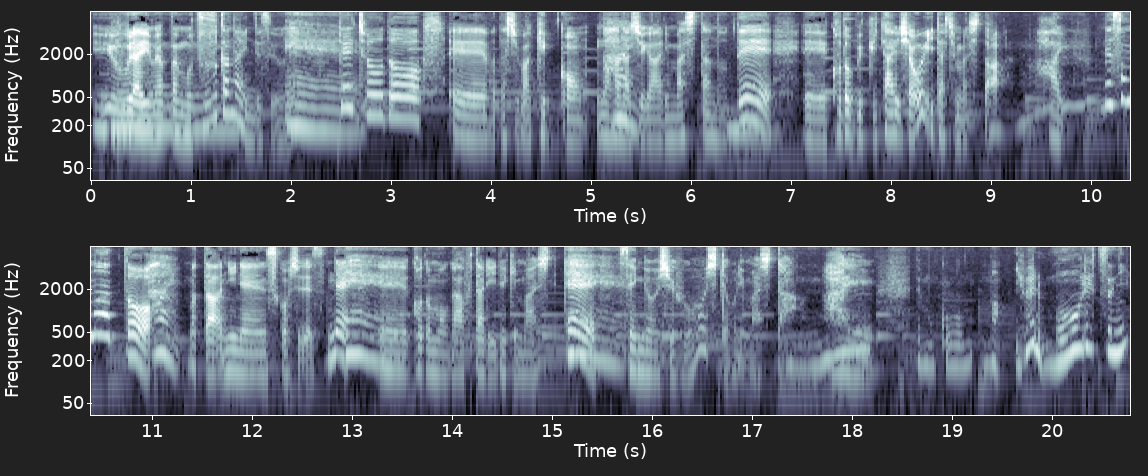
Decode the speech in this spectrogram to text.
いうぐらいやっぱりもう続かないんですよね。でちょうど、えー、私は結婚の話がありましたので、はい、えー、退社をいたしました。はい、でその後、はい、また2年少しですね、えー、えー、子供が2人できまして、えー、専業主婦をしておりました。はい、でもこう、まあ、いわゆる猛烈に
